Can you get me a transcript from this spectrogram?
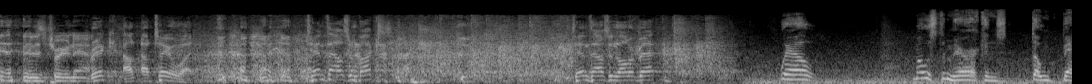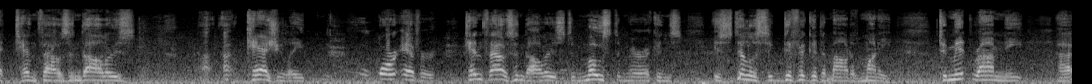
it's true now. Rick, I'll, I'll tell you what. 10,000 bucks? 10,000 dollar bet? Well, most Americans don't bet $10,000 uh, uh, casually or ever. $10,000 to most Americans is still a significant amount of money. To Mitt Romney, uh,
